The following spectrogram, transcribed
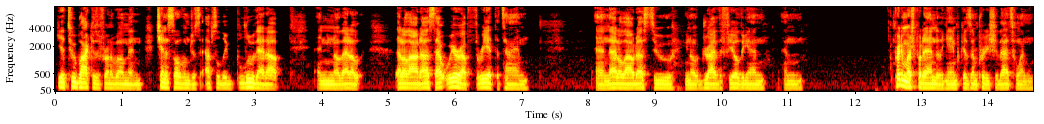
he had two blockers in front of him, and Chandon Sullivan just absolutely blew that up, and you know that that allowed us that we were up three at the time, and that allowed us to you know drive the field again and pretty much put an end to the game because I'm pretty sure that's when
